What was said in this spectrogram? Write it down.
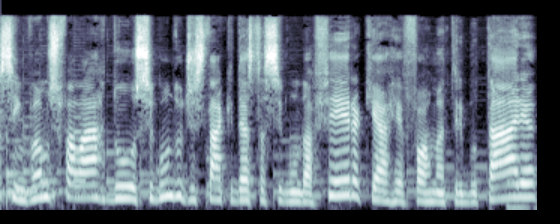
Agora sim, vamos falar do segundo destaque desta segunda-feira, que é a reforma tributária.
